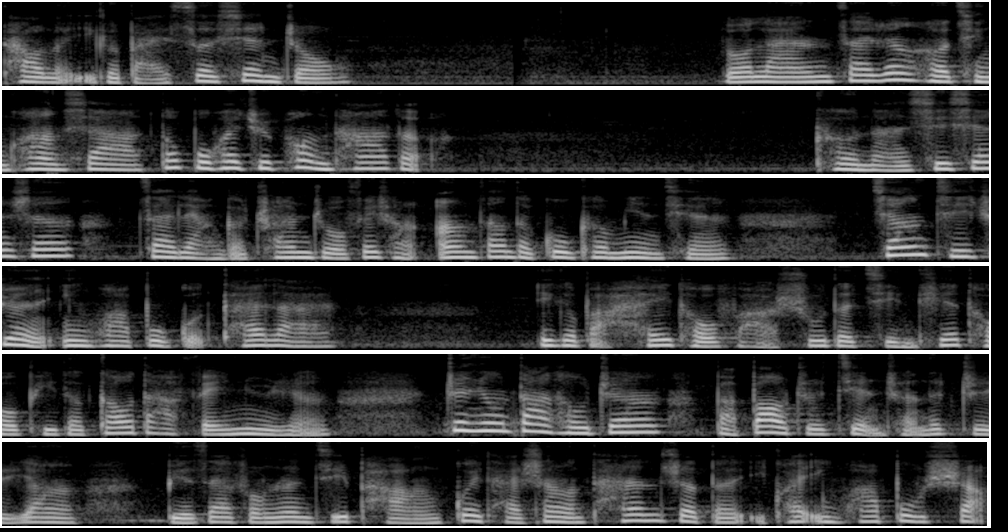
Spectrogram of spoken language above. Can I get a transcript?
套了一个白色线轴。罗兰在任何情况下都不会去碰它的。克南西先生。在两个穿着非常肮脏的顾客面前，将几卷印花布滚开来。一个把黑头发梳得紧贴头皮的高大肥女人，正用大头针把报纸剪成的纸样别在缝纫机旁柜台上摊着的一块印花布上。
